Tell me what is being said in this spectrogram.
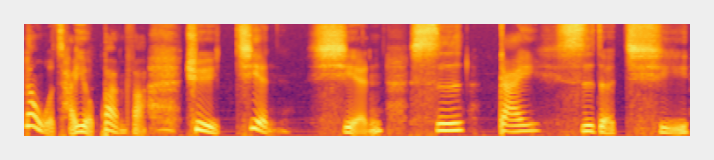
那我才有办法去见贤思。该思的齐，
